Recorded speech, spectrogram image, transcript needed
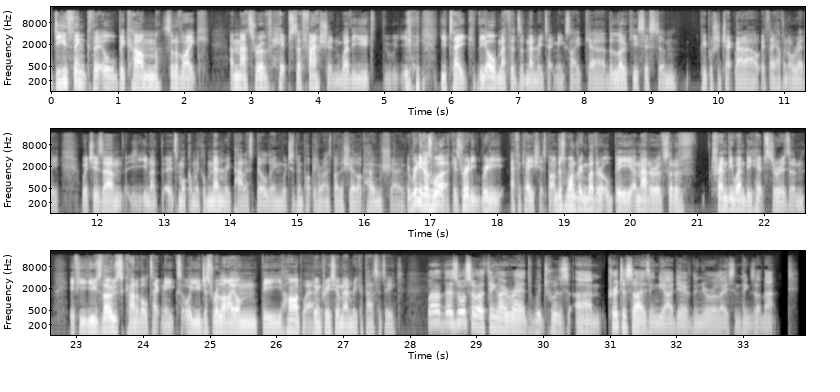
Do you think that it will become sort of like a matter of hipster fashion whether you you take the old methods of memory techniques like uh, the loci system people should check that out if they haven't already which is um you know it's more commonly called memory palace building which has been popularized by the Sherlock Holmes show. It really does work. It's really really efficacious but I'm just wondering whether it will be a matter of sort of trendy wendy hipsterism if you use those kind of old techniques or you just rely on the hardware to increase your memory capacity. Well, there's also a thing I read which was um, criticizing the idea of the neural lace and things like that,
